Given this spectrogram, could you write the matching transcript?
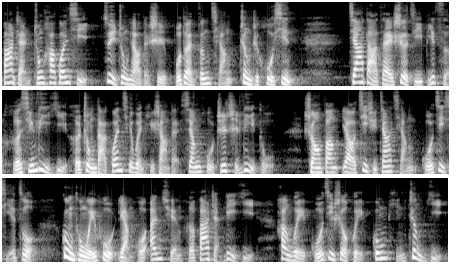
发展中哈关系最重要的是不断增强政治互信，加大在涉及彼此核心利益和重大关切问题上的相互支持力度。双方要继续加强国际协作，共同维护两国安全和发展利益，捍卫国际社会公平正义。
